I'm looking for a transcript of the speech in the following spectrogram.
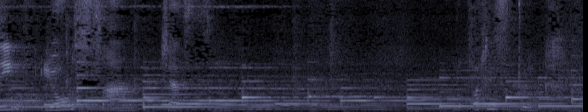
see your son, Jesse. Look what he's doing.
